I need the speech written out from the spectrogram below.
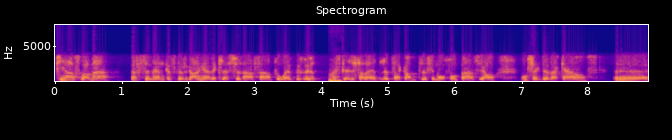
Puis en ce moment, par semaine, qu'est-ce que je gagne avec l'assurance emploi brut? Parce que le salaire brut, ça compte. C'est mon fonds de pension, mon chèque de vacances, euh,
